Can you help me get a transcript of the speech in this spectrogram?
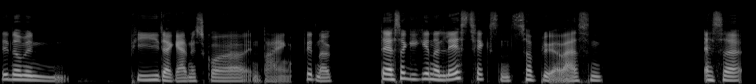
det er noget med en pige, der gerne vil score en dreng. Fedt nok. Da jeg så gik ind og læste teksten, så blev jeg bare sådan, altså,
